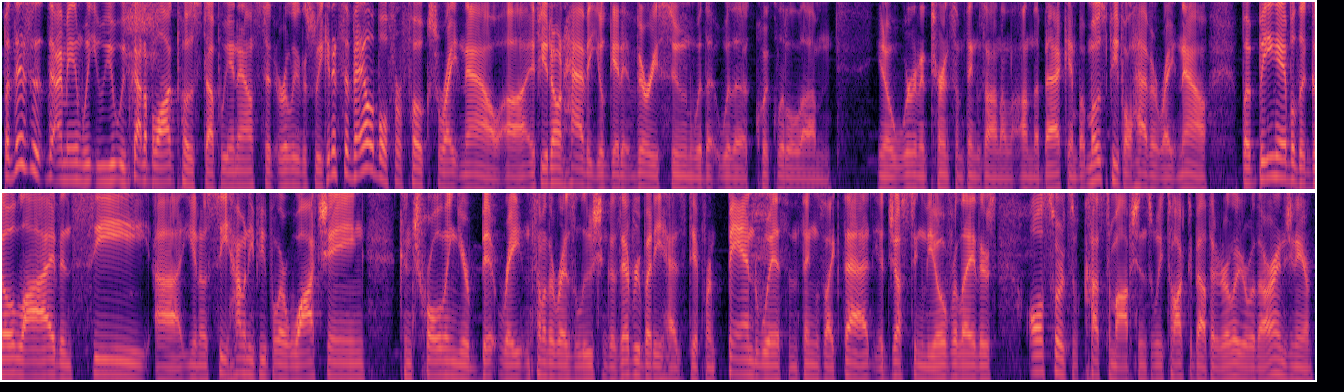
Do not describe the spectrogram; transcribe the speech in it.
but this is. I mean, we, we have got a blog post up. We announced it earlier this week, and it's available for folks right now. Uh, if you don't have it, you'll get it very soon with a with a quick little. Um, you know we're going to turn some things on, on, on the back end but most people have it right now. But being able to go live and see uh, you know see how many people are watching controlling your bit rate and some of the resolution because everybody has different bandwidth and things like that adjusting the overlay. There's all sorts of custom options we talked about that earlier with our engineer.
